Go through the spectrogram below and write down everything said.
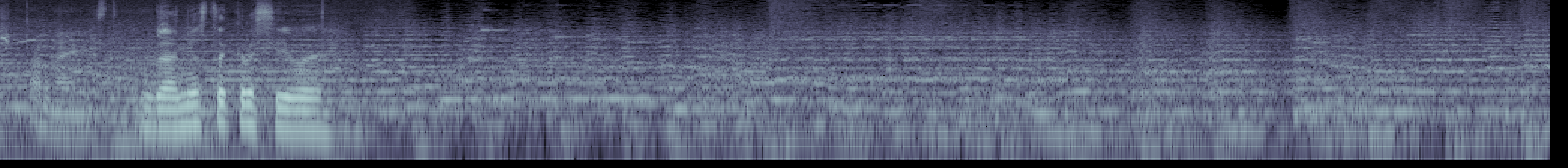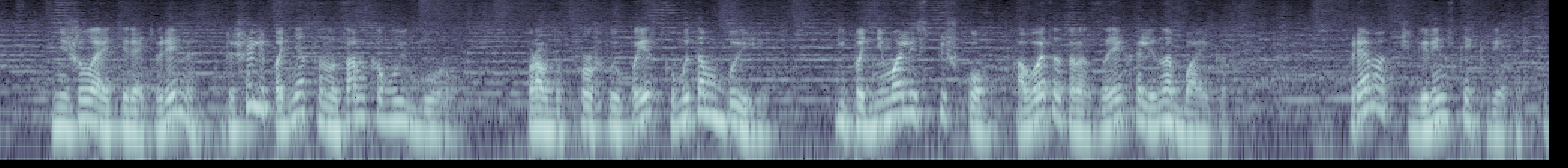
Шикарное место. Да, место красивое. Не желая терять время, решили подняться на замковую гору. Правда, в прошлую поездку мы там были и поднимались пешком, а в этот раз заехали на байках. Прямо к Чигиринской крепости.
